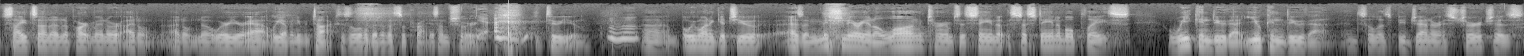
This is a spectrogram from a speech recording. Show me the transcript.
sights on an apartment, or I don't, I don't know where you're at. We haven't even talked. It's a little bit of a surprise, I'm sure, yeah. to you. Mm-hmm. Uh, but we want to get you as a missionary in a long-term, sustain, sustainable place. We can do that. You can do that. And so let's be generous, church, as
